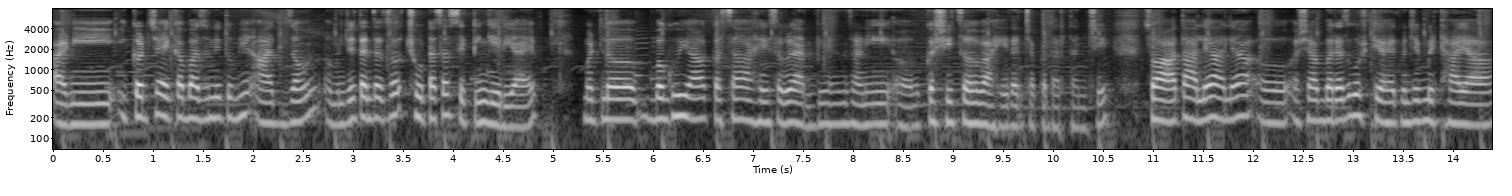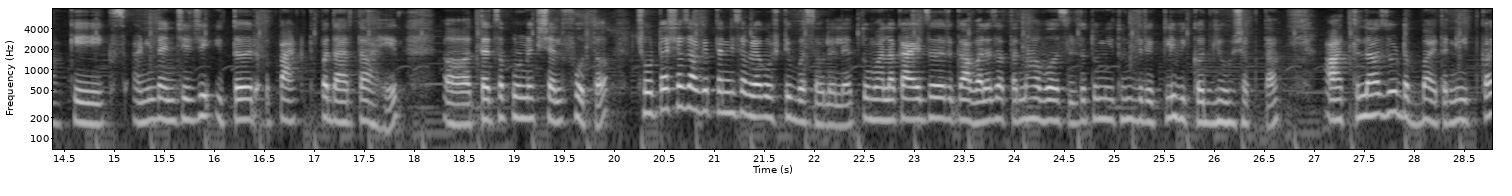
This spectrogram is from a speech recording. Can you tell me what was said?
आणि इकडच्या एका बाजूने तुम्ही आत जाऊन म्हणजे त्यांचा जो छोटासा सिटिंग एरिया आहे. म्हटलं बघूया कसा आहे सगळं ॲम्बियन्स आणि कशी चव आहे त्यांच्या पदार्थांची. सो आत आल्या आल्या अशा बऱ्याच गोष्टी आहेत. म्हणजे मिठाया केक्स आणि त्यांचे जे इतर पॅक्ड पदार्थ आहेत त्याचं पूर्ण एक शेल्फ होतं. छोट्याशा जागेत त्यांनी सगळ्या गोष्टी बसवलेल्या आहेत. तुम्हाला काय काय जर गावाला जाताना हवं असेल तर तुम्ही इथून डिरेक्टली विकत घेऊ शकता. आतला जो डब्बा आहे त्यांनी इतका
